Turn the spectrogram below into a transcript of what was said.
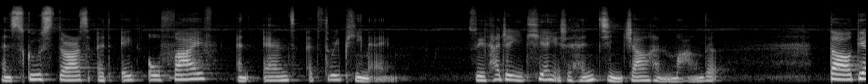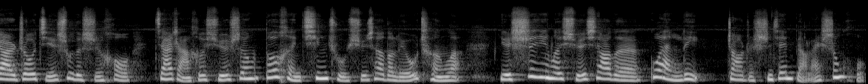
and school starts at 8:05 and ends at 3 p.m. 所以她这一天也是很紧张、很忙的。到第二周结束的时候，家长和学生都很清楚学校的流程了，也适应了学校的惯例，照着时间表来生活。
